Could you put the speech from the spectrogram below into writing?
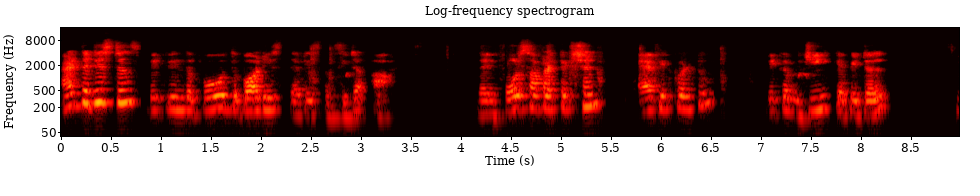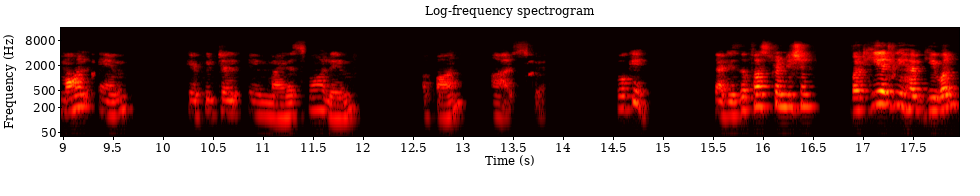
At the distance between the both the bodies that is considered R. Then force of attraction F equal to become G capital small m capital M minus small m upon R square. Okay, that is the first condition. But here we have given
